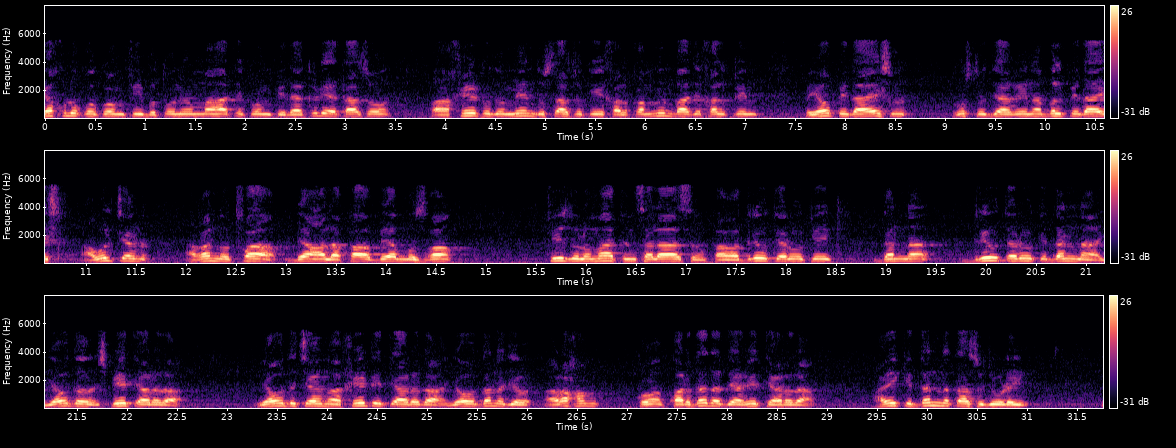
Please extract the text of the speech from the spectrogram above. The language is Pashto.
یخلقکم فی بطون امهاتکم پیدا کړی تاسو په خېټو د مین د تاسو کې خلقم من بعد خلقن په یو پیدایش وروسته د هغې نه بل پیدایش اول چې هغه نطفه بیا علقه بیا مزغه فی ظلمات ثلاث په دریو تیرو کې دنه دریو تیرو کې دنه یو د شپې تیار ده یو د چانو خېټه تیار ده یو دنه جو رحم کو پرده ده دغه تیار ده هغه کې دنه تاسو جوړی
